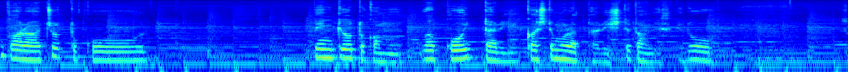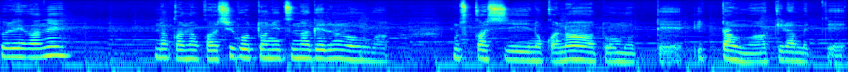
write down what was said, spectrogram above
だからちょっとこう勉強とかも学校行ったり行かしてもらったりしてたんですけどそれがねなかなか仕事につなげるのが難しいのかなと思って一旦は諦めて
